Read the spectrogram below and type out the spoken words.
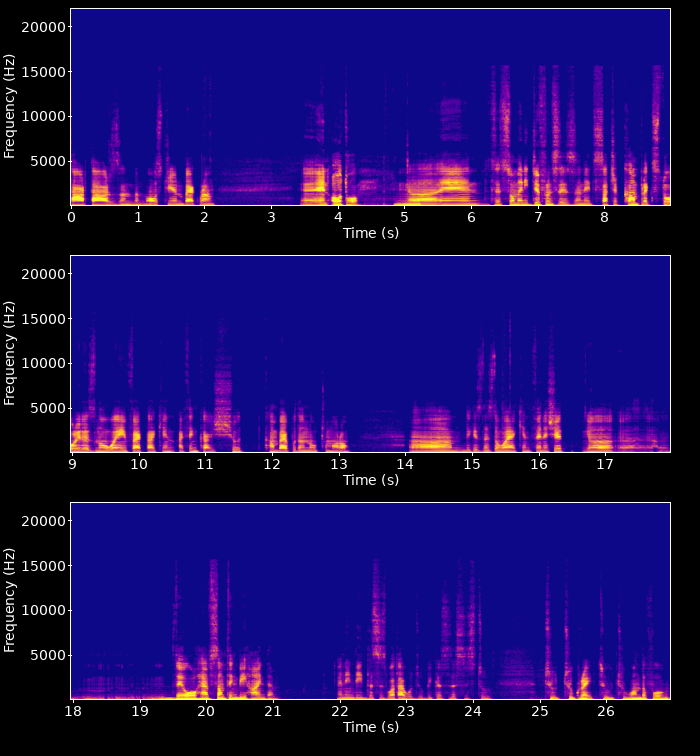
Tartars and an Austrian background. And Otto, uh, and there's so many differences and it's such a complex story there's no way in fact i can i think i should come back with a note tomorrow um, because there's no way i can finish it uh, uh, they all have something behind them and indeed this is what i will do because this is too too too great too too wonderful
